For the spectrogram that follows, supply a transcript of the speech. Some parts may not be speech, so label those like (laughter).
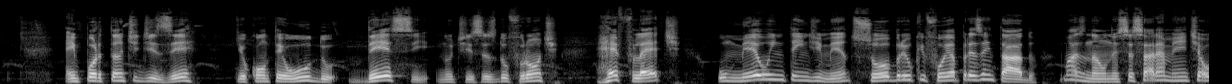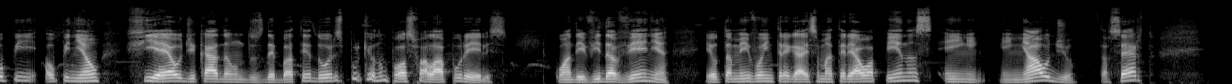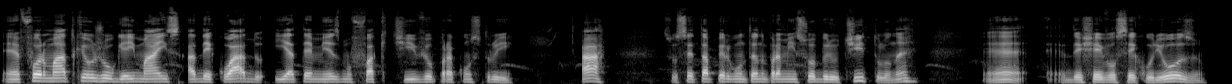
É importante dizer que o conteúdo desse Notícias do Front reflete o meu entendimento sobre o que foi apresentado, mas não necessariamente a, opi a opinião fiel de cada um dos debatedores, porque eu não posso falar por eles. Com a devida vênia, eu também vou entregar esse material apenas em, em áudio, tá certo? É, formato que eu julguei mais adequado e até mesmo factível para construir. Ah, se você está perguntando para mim sobre o título, né? É, eu deixei você curioso.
